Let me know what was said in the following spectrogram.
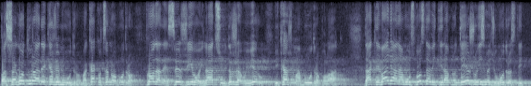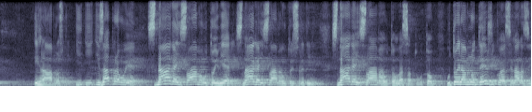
Pa sa god urade, kaže mudro. Ma kako crno mudro, prodade sve živo i naciju i državu i vjeru i kaže ma mudro polako. Dakle, valja nam uspostaviti ravnotežu između mudrosti i hrabrosti. I, i, I zapravo je snaga Islama u toj mjeri, snaga Islama u toj sredini, snaga Islama u tom vasatu, u, tom, u toj ravnoteži koja se nalazi,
